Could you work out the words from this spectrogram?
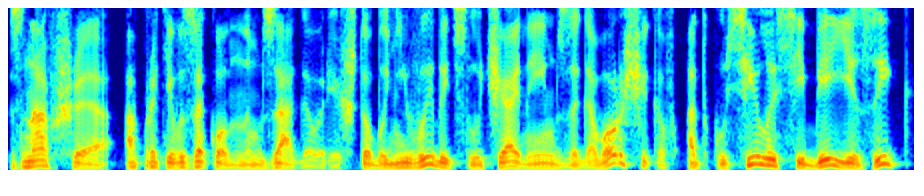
знавшая о противозаконном заговоре, чтобы не выдать случайно им заговорщиков, откусила себе язык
